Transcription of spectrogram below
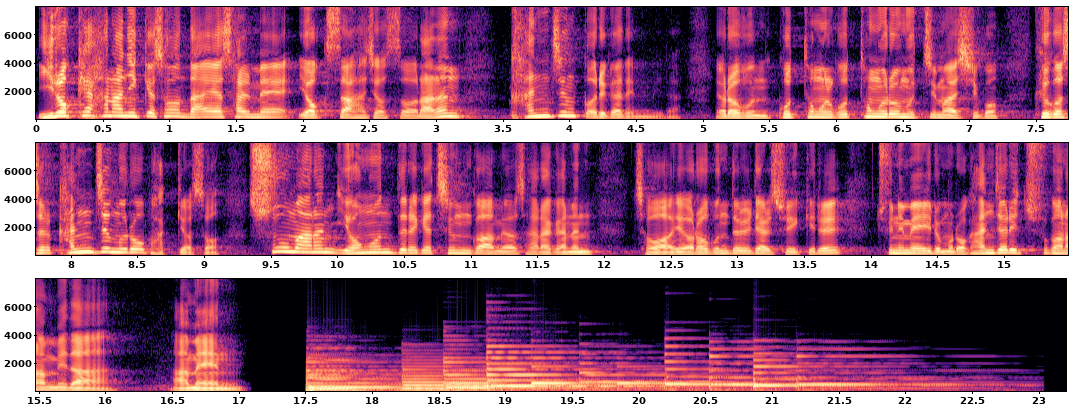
이렇게 하나님께서 나의 삶에 역사하셨어라는 간증거리가 됩니다. 여러분 고통을 고통으로 묻지 마시고 그것을 간증으로 바뀌어서 수많은 영혼들에게 증거하며 살아가는 저와 여러분들 될 수 있기를 주님의 이름으로 간절히 축원합니다. 아멘.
